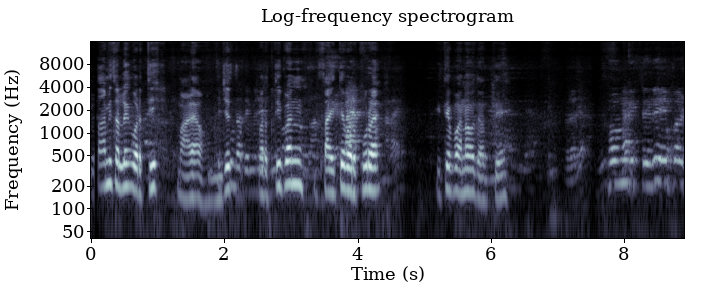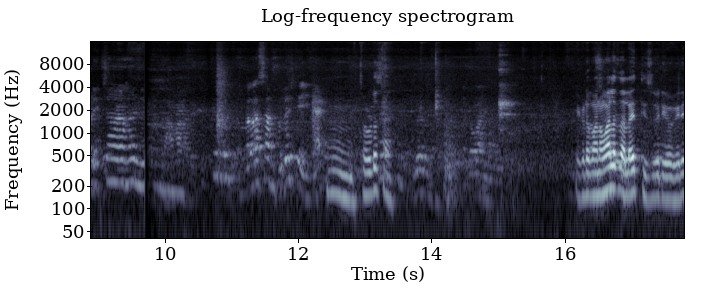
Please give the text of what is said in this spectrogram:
आता आम्ही चाललोय वरती माळ्यावर. म्हणजे वरती पण साहित्य भरपूर आहे. इथे बनवतात ते. हम्म थोडंच आहे. इकडे बनवायला चालू तिजोरी वगैरे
